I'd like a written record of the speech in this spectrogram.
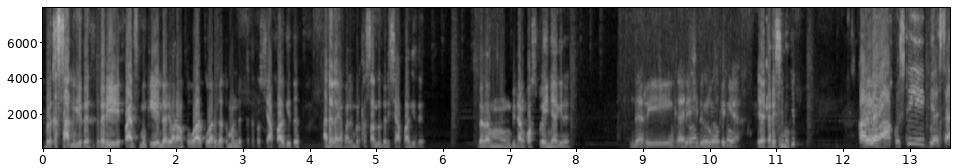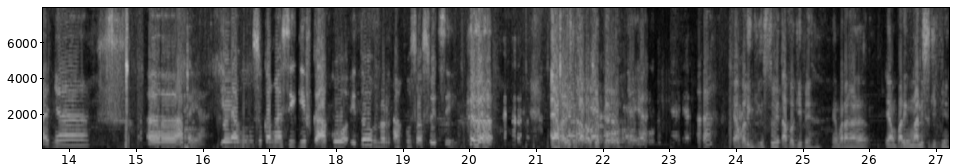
berkesan gitu? Dari fans mungkin dari orang tua keluarga teman dekat atau siapa gitu. Ada nggak yang paling berkesan tuh dari siapa gitu? Dalam bidang cosplaynya gitu Dari Yang Kak Desi kedua, dulu mungkin tuh. ya. ya Kak Desi mungkin Kalau aku sih biasanya eh apa ya? Yang suka ngasih gift ke aku itu menurut aku so sweet sih. yang paling suka apa giftnya ya. yang paling sweet apa giftnya yang pernah yang paling manis giftnya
